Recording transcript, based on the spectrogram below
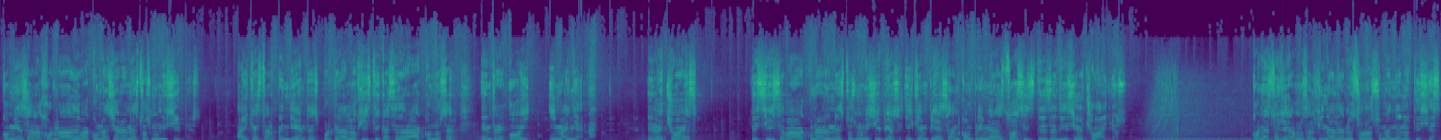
comienza la jornada de vacunación en estos municipios. Hay que estar pendientes porque la logística se dará a conocer entre hoy y mañana. El hecho es que sí se va a vacunar en estos municipios y que empiezan con primeras dosis desde 18 años. Con esto llegamos al final de nuestro resumen de noticias.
